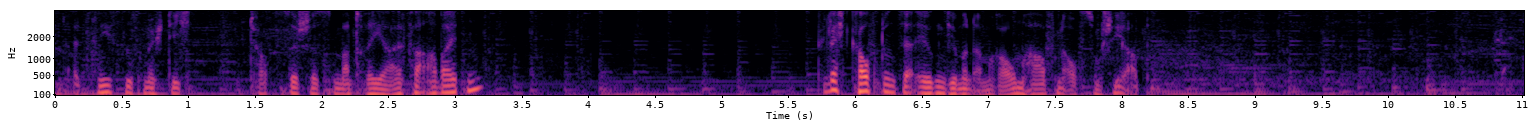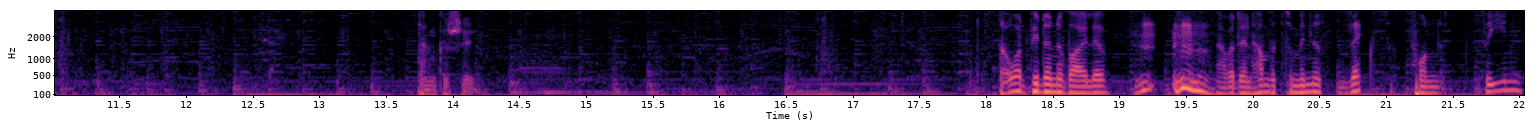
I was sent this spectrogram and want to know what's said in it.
Und als nächstes möchte ich toxisches Material verarbeiten. Vielleicht kauft uns ja irgendjemand am Raumhafen auch Sushi ab. Dankeschön. Das dauert wieder eine Weile, aber dann haben wir zumindest sechs von zehn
